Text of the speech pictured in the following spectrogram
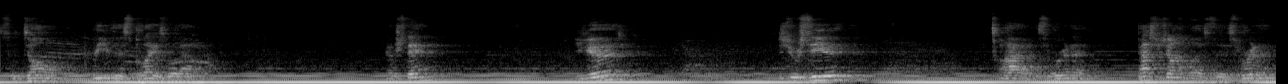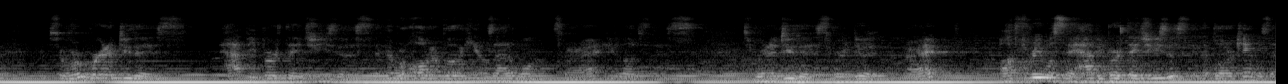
So don't leave this place without it. You understand? You good? Did you receive it? All right, so we're gonna. Pastor John loves this. We're gonna. So we're, we're gonna do this. Happy birthday, Jesus, Happy birthday, Jesus, and then blow our candles out.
